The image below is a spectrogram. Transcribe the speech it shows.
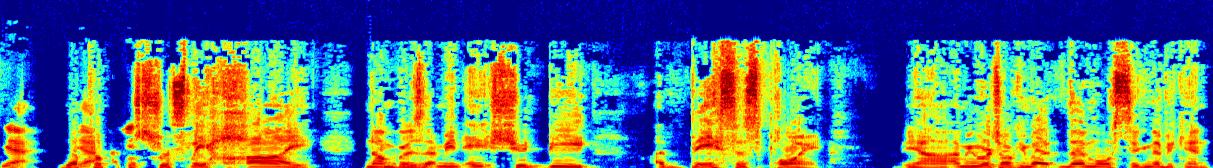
Yeah, they're yeah. preposterously high numbers. I mean, it should be a basis point. Yeah, I mean, we're talking about the most significant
